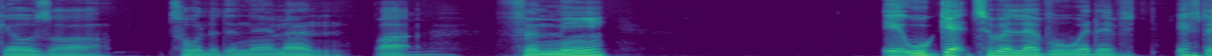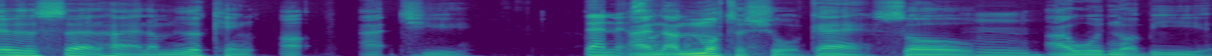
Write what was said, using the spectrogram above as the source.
girls are taller than their man. But for me, it will get to a level where if if there's a certain height and I'm looking up at you, then it's and I'm not a short guy, so Mm. I would not be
